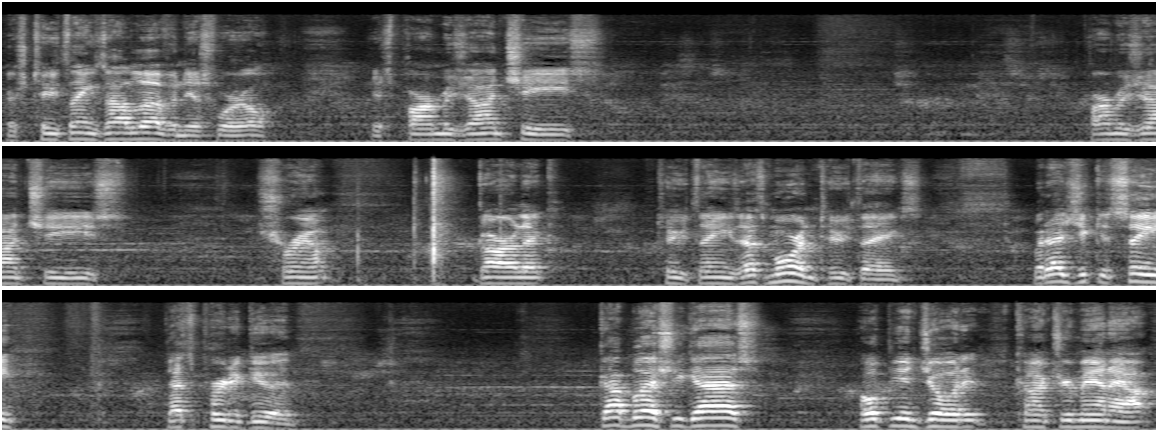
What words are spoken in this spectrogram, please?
there's two things I love in this world. It's Parmesan cheese. Parmesan cheese, shrimp, garlic, two things. That's more than two things. But as you can see, that's pretty good. God bless you guys. Hope you enjoyed it. Countryman out.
